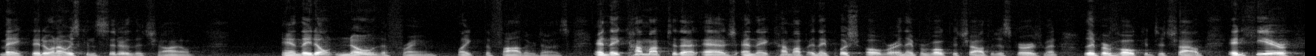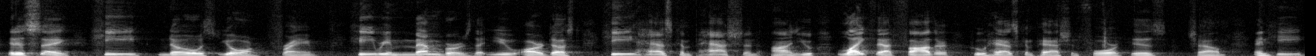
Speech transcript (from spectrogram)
make. They don't always consider the child. And they don't know the frame like the father does. And they come up to that edge and they come up and they push over and they provoke the child to discouragement they provoke it to child. And here it is saying, He knows your frame. He remembers that you are dust. He has compassion on you, like that father who has compassion for his child. And he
